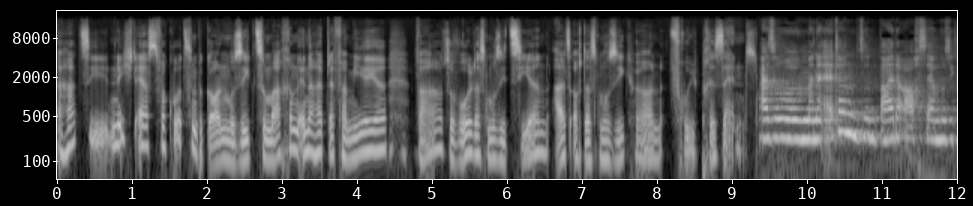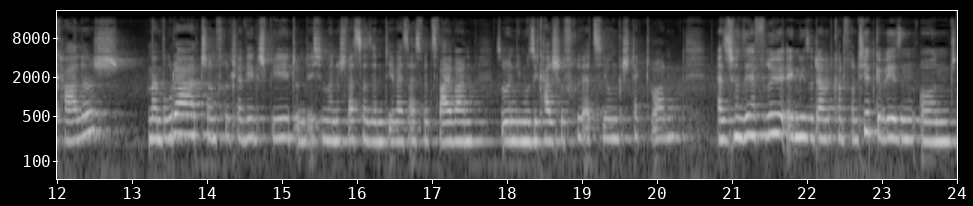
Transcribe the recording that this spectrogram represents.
hat sie nicht erst vor kurzem begonnen, Musik zu machen. Innerhalb der Familie war sowohl das Musizieren als auch das Musikhören früh präsent. Also meine Eltern sind beide auch sehr musikalisch. Mein Bruder hat schon früh Klavier gespielt und ich und meine Schwester sind jeweils, als wir zwei waren, so in die musikalische Früherziehung gesteckt worden also schon sehr früh irgendwie so damit konfrontiert gewesen und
